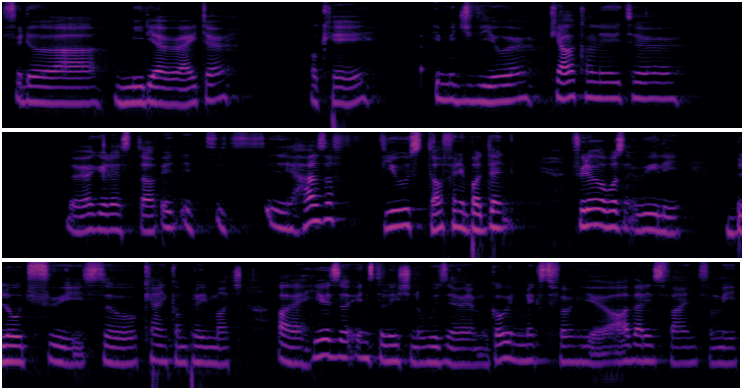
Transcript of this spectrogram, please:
Fedora Media Writer, okay. Image Viewer, Calculator, the regular stuff. It, it, it's, it has a few stuff in it, but then Fedora wasn't really bloat free, so can't complain much. Alright, here's the installation wizard. I'm going next from here. All that is fine for me.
